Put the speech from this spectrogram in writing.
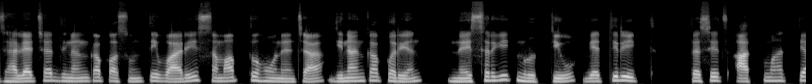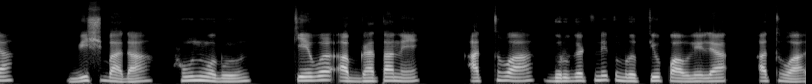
झाल्याच्या दिनांकापासून ते वारी समाप्त होण्याच्या दिनांकापर्यंत नैसर्गिक मृत्यू व्यतिरिक्त तसेच आत्महत्या विषबाधा खून वगळून केवळ अपघाताने अथवा दुर्घटनेत मृत्यू पावलेल्या अथवा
